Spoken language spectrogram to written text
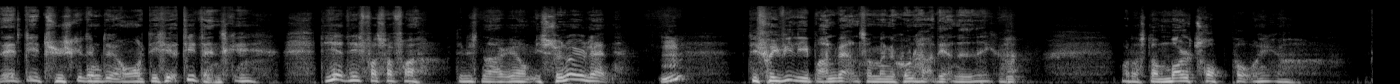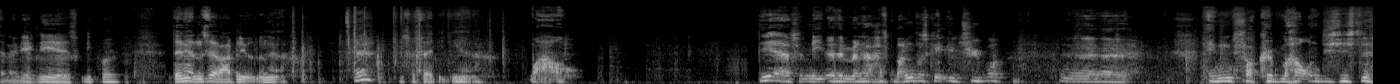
Det er, de er tyske, dem derovre. De her, de er danske. De her, det er for så fra det, vi snakker om i Sønderjylland. Mm. De frivillige brandværn, som man kun har dernede, ikke? Og, ja. Hvor der står Moltrup på, ikke? Og... Den er virkelig... Jeg skal lige prøve. Den her, den ser ret ny ud, den her. Ja. Og så fat i de her. Wow. Det er sådan en af dem, man har haft mange forskellige typer. Øh, inden for København de sidste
